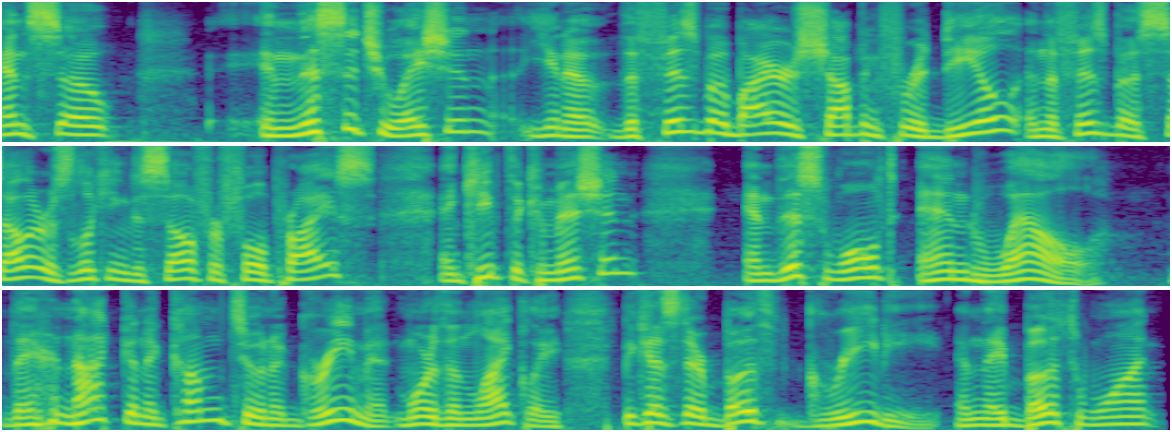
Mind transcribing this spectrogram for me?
And so in this situation, you know, the FSBO buyer is shopping for a deal and the FSBO seller is looking to sell for full price and keep the commission. And this won't end well. They're not going to come to an agreement more than likely because they're both greedy and they both want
